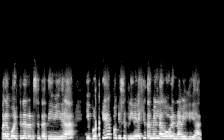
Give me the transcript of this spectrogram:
para poder tener representatividad. ¿Y por qué? Porque se privilegia también la gobernabilidad.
